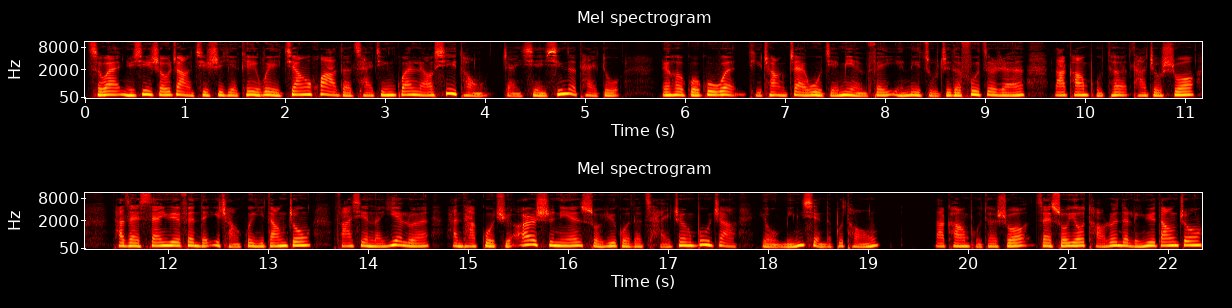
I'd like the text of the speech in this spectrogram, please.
此外，女性首长其实也可以为僵化的财经官僚系统展现新的态度。联合国顾问、提倡债务减免非营利组织的负责人拉康普特他就说，他在三月份的一场会议当中，发现了叶伦和他过去二十年所遇过的财政部长有明显的不同。拉康普特说，在所有讨论的领域当中，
